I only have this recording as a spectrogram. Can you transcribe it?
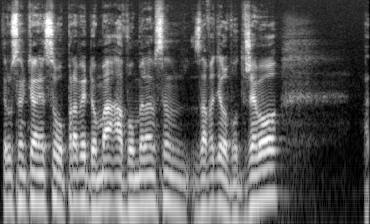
kterou jsem chtěl něco opravit doma a omylem jsem zavadil od dřevo a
